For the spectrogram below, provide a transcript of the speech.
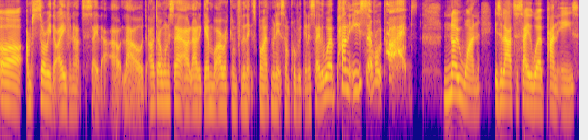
Ah, I'm sorry that I even had to say that out loud. I don't want to say it out loud again, but I reckon for the next five minutes, I'm probably going to say the word panties several times. No one is allowed to say the word panties.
